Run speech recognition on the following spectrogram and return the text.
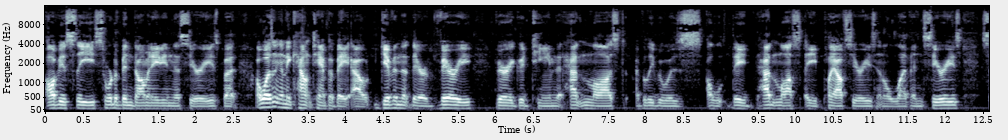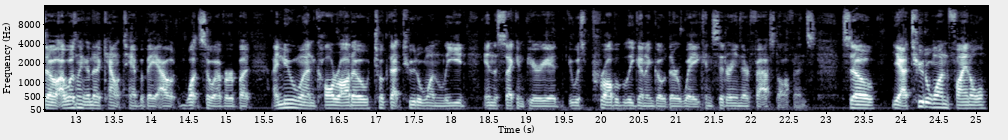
obviously sort of been dominating this series. But I wasn't going to count Tampa Bay out, given that they're very very good team that hadn't lost. I believe it was they hadn't lost a playoff series in 11 series. So I wasn't going to count Tampa Bay out whatsoever. But I knew when Colorado took that two to one lead in the second period, it was probably going to go their way, considering their fast offense. So yeah, two to one final.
